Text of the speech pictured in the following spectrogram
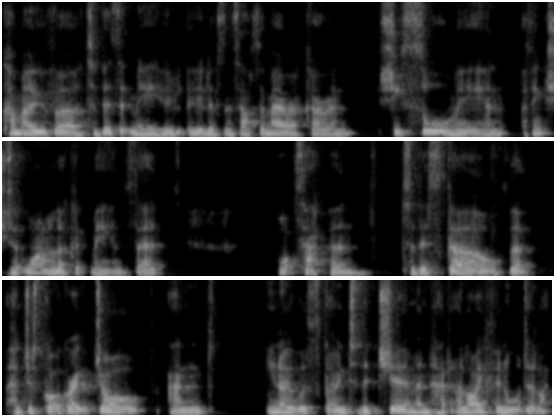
come over to visit me, who, who lives in South America. And she saw me and I think she took one look at me and said, What's happened to this girl that had just got a great job and, you know, was going to the gym and had her life in order? Like,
